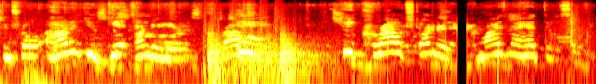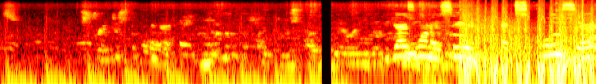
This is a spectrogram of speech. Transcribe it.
Control. How did you get under here? Crouching. He crouched under there. Why is my head through the surface? Okay. You guys want to see it exclusive?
